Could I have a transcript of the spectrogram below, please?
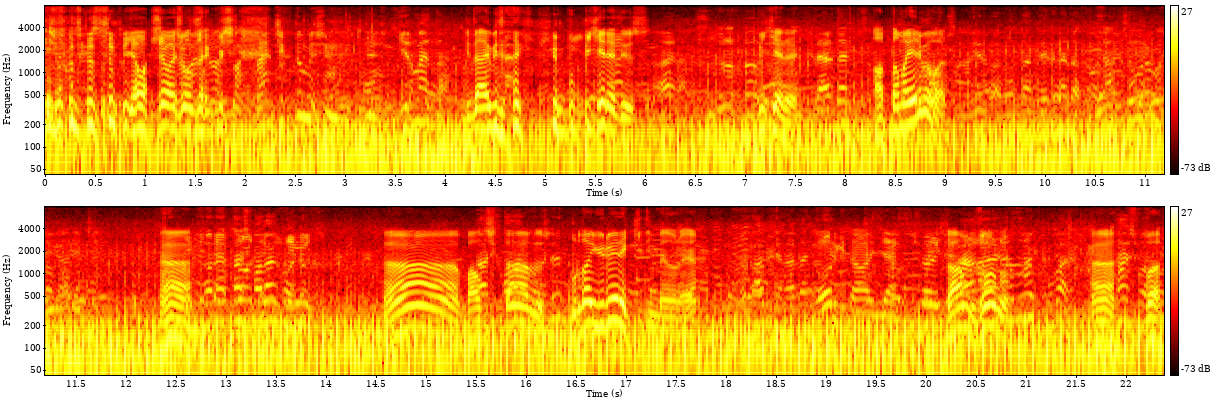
mecbur diyorsun yavaş yavaş olacakmış. Bak ben çıktım mı şimdi? 20 metre. Bir daha bir daha bu bir kere diyorsun. Aynen. Bir kere. İleriden Atlama yeri mi var? yeri var. Oradan derine de atıyorsun. Ha. Biz oraya taş falan koyduk. Ha, balçıktan falan alıyorsun. koyduk. Buradan yürüyerek gideyim ben oraya. Yok abi kenardan Zor git abi ilerisi. Şöyle Tamam mı zor mu? Var. Ha, taş var burada.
